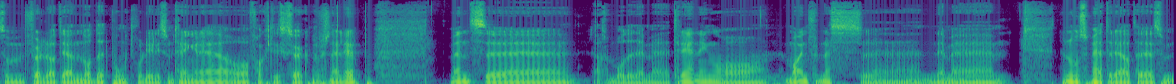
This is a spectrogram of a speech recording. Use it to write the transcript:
som føler at de har nådd et punkt hvor de liksom trenger det, å faktisk søke profesjonell hjelp. Mens eh, altså både det med trening og mindfulness eh, Det med Det er noe som heter det, at som,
